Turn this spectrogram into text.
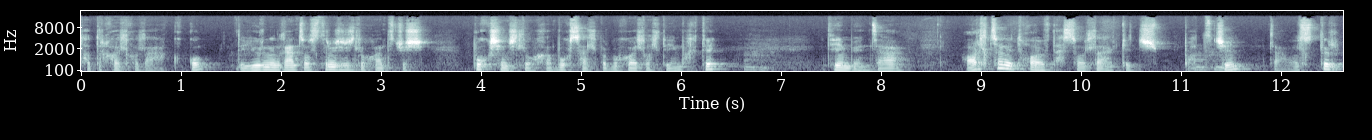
тодорхойлох бол аргагүй. Тэгээ ер нь ганц улс төрийн шинжилгээ ухаанд ч биш бүх шинжилгээ ухаан, бүх салбар, бүх ойлголт юм баг те. Тийм байна. За оролцооны тухай хувьд асуулаа гэж бодож байна. За улс төр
